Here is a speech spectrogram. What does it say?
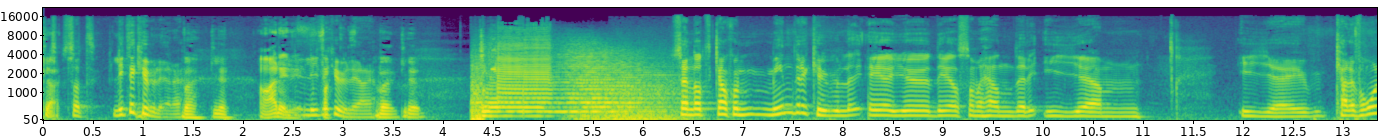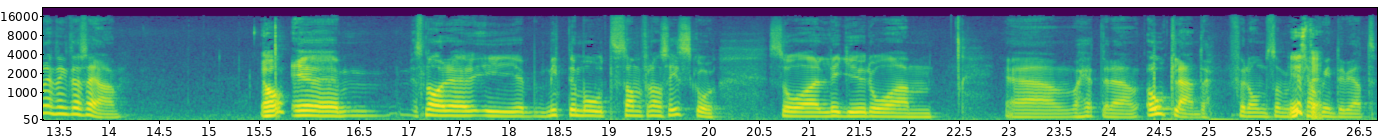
Boat. Så att, lite kul är det. verkligen. Ja, det är det. Lite faktiskt. kul är det. Verkligen. Sen något kanske mindre kul är ju det som händer i, ehm, i eh, Kalifornien tänkte jag säga. Ja, Eh, snarare i mittemot San Francisco så ligger ju då, um, eh, vad heter det, Oakland. För de som Just kanske det. inte vet.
